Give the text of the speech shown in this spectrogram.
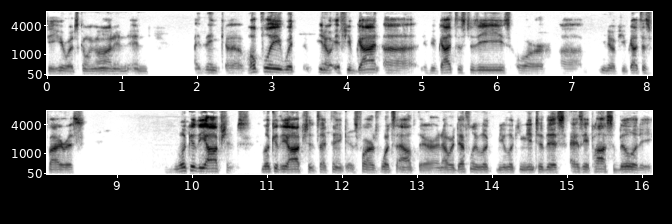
to hear what's going on, and and I think uh, hopefully with you know if you've got uh, if you've got this disease or uh, you know if you've got this virus, look at the options. Look at the options. I think as far as what's out there, and I would definitely look be looking into this as a possibility.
